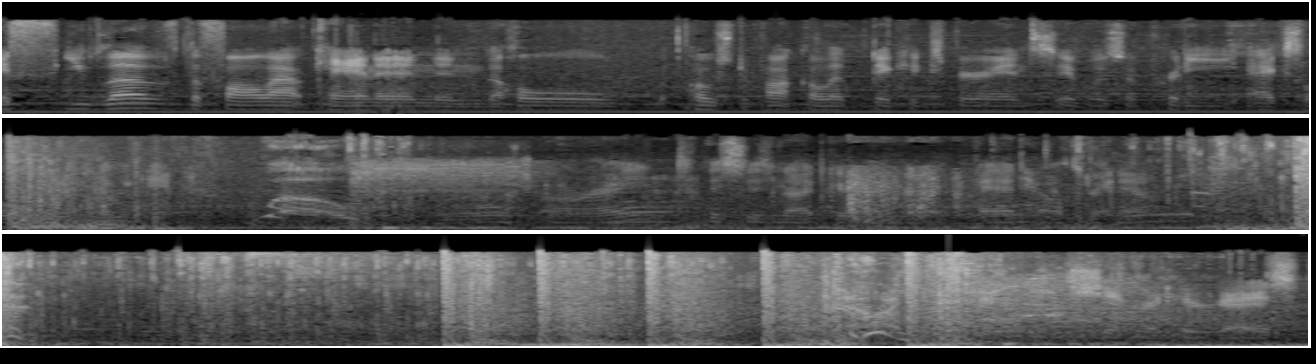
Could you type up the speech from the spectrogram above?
If you love the Fallout canon and the whole post-apocalyptic experience, it was a pretty excellent way to play the game. Whoa! Alright, this is not good. I'm at bad health right now. Shit right here, guys.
